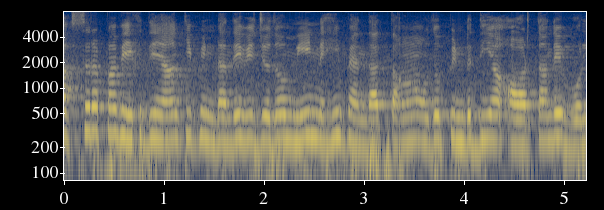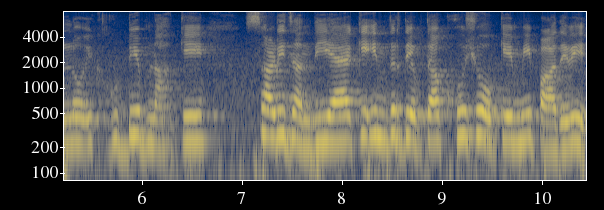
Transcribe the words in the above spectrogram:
ਅਕਸਰ ਆਪਾਂ ਵੇਖਦੇ ਹਾਂ ਕਿ ਪਿੰਡਾਂ ਦੇ ਵਿੱਚ ਜਦੋਂ ਮੀਂਹ ਨਹੀਂ ਪੈਂਦਾ ਤਾਂ ਉਦੋਂ ਪਿੰਡ ਦੀਆਂ ਔਰਤਾਂ ਦੇ ਵੱਲੋਂ ਇੱਕ ਗੁੱਡੀ ਬਣਾ ਕੇ ਸਾੜੀ ਜਾਂਦੀ ਹੈ ਕਿ ਇੰਦਰ ਦੇਵਤਾ ਖੁਸ਼ ਹੋ ਕੇ ਮੀਂਹ ਪਾ ਦੇਵੇ।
